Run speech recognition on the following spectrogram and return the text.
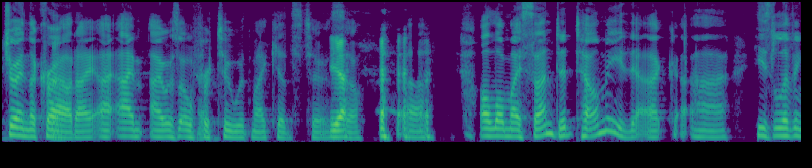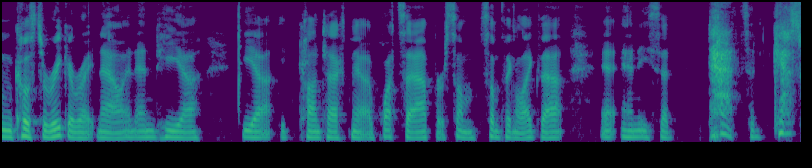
join the crowd. I I I'm, I was over two with my kids too. Yeah. So, uh, although my son did tell me that uh, he's living in Costa Rica right now, and and he uh, he, uh, he contacts me on WhatsApp or some something like that, and, and he said, "Dad said, guess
